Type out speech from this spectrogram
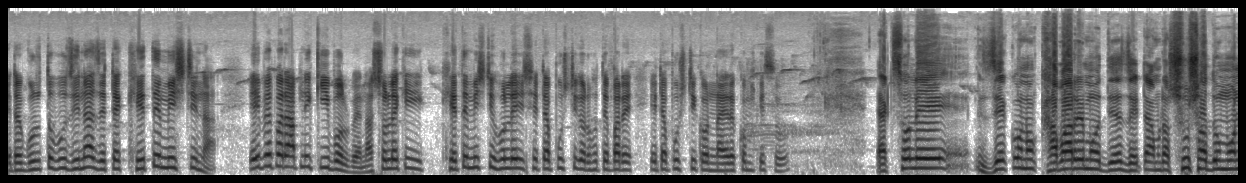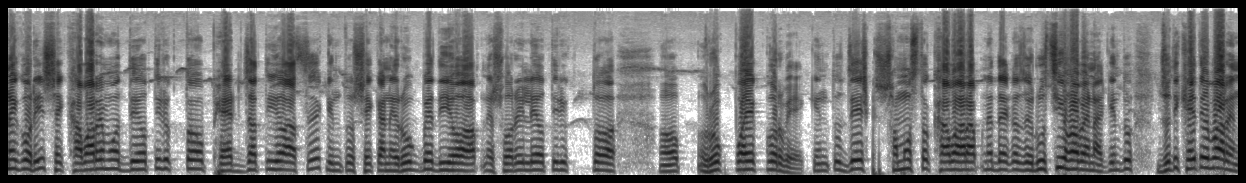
এটা গুরুত্ব বুঝি না যে এটা খেতে মিষ্টি না। এই ব্যাপারে আপনি কি বলবেন? আসলে কি খেতে মিষ্টি হলেই সেটা পুষ্টিকর হতে পারে, এটা পুষ্টিকর না, এরকম কিছু? অ্যাকচুয়ালি যে কোনো খাবারের মধ্যে যেটা আমরা সুস্বাদু মনে করি, সেই খাবারের মধ্যে অতিরিক্ত ফ্যাট জাতীয় আছে, কিন্তু সেখানে রোগ ব্যাধিও আপনার শরীরে অতিরিক্ত রোগ প্রয়োগ করবে। কিন্তু যে সমস্ত খাবার আপনি দেখা যে রুচি হবে না, কিন্তু যদি খেতে পারেন,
